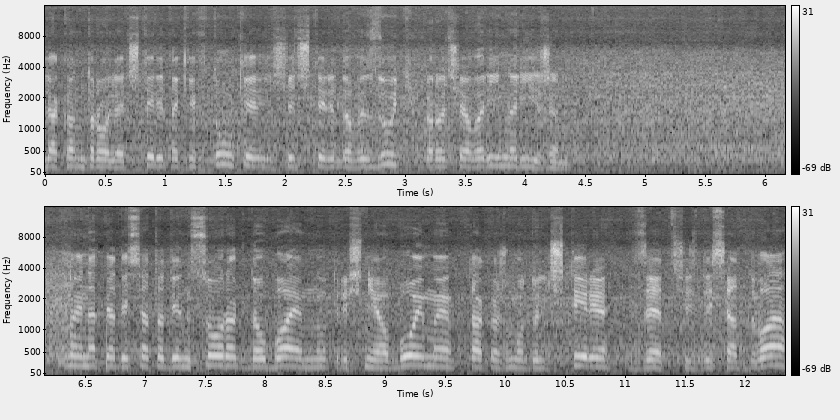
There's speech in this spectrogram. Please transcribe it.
для контролю. Чотири такі втулки, ще чотири довезуть. Коротше, аварійно ріжемо. Ну і на 5140 довбаємо внутрішні обойми, також модуль 4, Z62.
